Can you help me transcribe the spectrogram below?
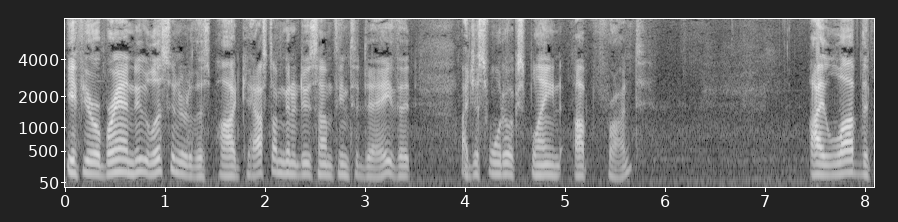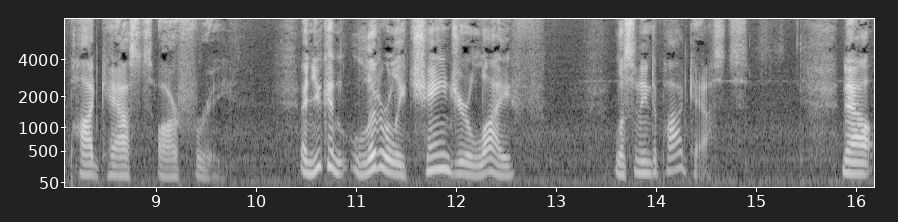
If you're a brand new listener to this podcast, I'm going to do something today that I just want to explain up front. I love that podcasts are free. And you can literally change your life listening to podcasts. Now,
